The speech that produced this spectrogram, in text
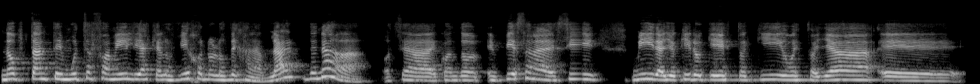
No obstante, hay muchas familias que a los viejos no los dejan hablar de nada. O sea, cuando empiezan a decir, mira, yo quiero que esto aquí o esto allá, eh,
